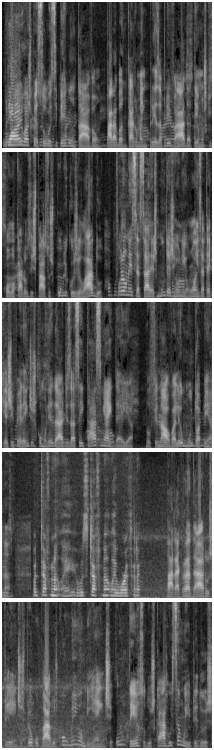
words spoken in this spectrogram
Primeiro, as pessoas se perguntavam: para bancar uma empresa privada, temos que colocar os espaços públicos de lado? Foram necessárias muitas reuniões até que as diferentes comunidades aceitassem a ideia. No final, valeu muito a pena. Para agradar os clientes preocupados com o meio ambiente, um terço dos carros são híbridos.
